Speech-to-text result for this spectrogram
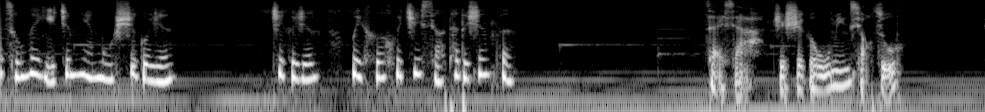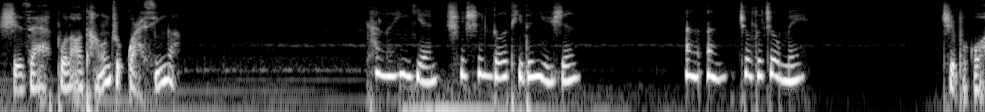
他从未以真面目示过人，这个人为何会知晓他的身份？在下只是个无名小卒，实在不劳堂主挂心啊。看了一眼赤身裸体的女人，暗暗皱了皱眉。只不过，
